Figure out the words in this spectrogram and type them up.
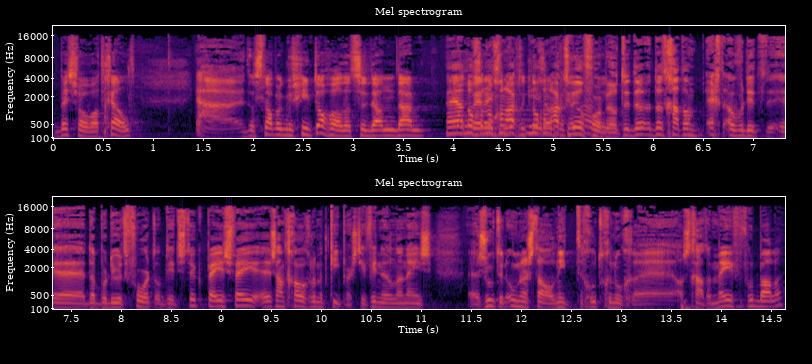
best wel wat geld. Ja, dan snap ik misschien toch wel dat ze dan daar... Nou ja, nog, nog, een, nog een actueel voorbeeld. Dat, dat gaat dan echt over dit. eh, dat borduurt voort op dit stuk. PSV is aan het goochelen met keepers. Die vinden dan ineens eh, Zoet en Oenerstal niet goed genoeg eh, als het gaat om mee voetballen.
